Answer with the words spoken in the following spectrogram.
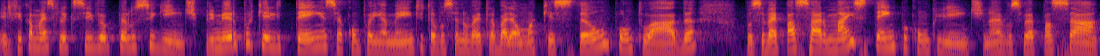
Ele fica mais flexível pelo seguinte: primeiro, porque ele tem esse acompanhamento, então você não vai trabalhar uma questão pontuada, você vai passar mais tempo com o cliente, né? Você vai passar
